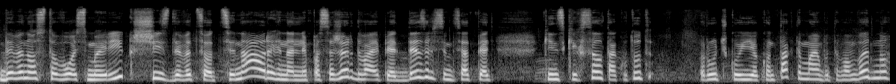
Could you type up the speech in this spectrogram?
98 рік, 6900 ціна, оригінальний пасажир, 2,5 дизель, 75 кінських сил. Так, отут ручкою є контакти, має бути вам видно.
